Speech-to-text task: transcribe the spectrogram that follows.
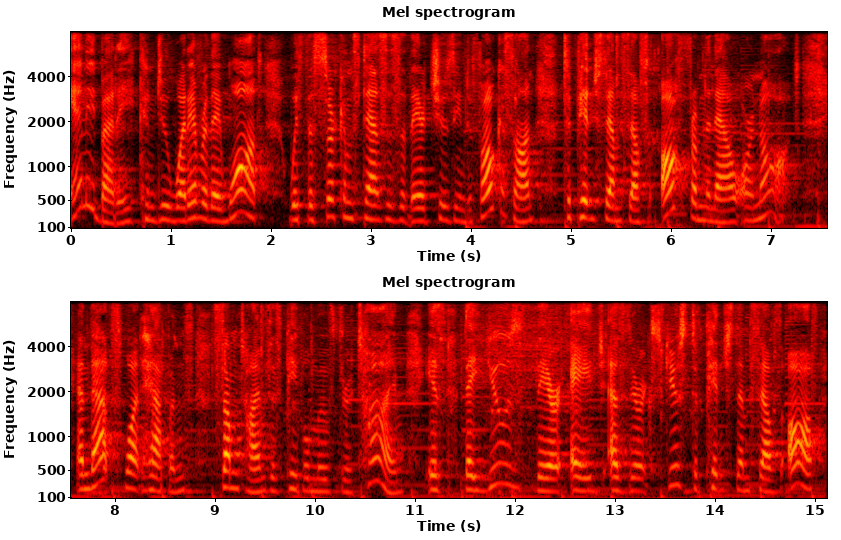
anybody can do whatever they want with the circumstances that they're choosing to focus on to pinch themselves off from the now or not. And that's what happens sometimes as people move through time is they use their age as their excuse to pinch themselves off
